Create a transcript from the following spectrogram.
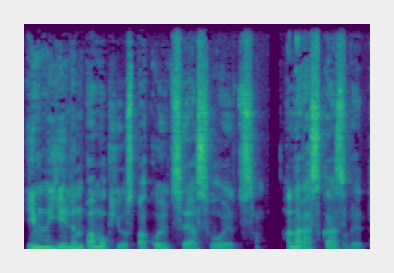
именно Елен помог ей успокоиться и освоиться. Она рассказывает.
